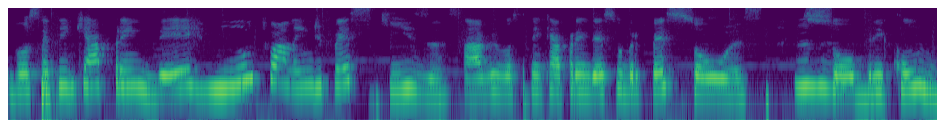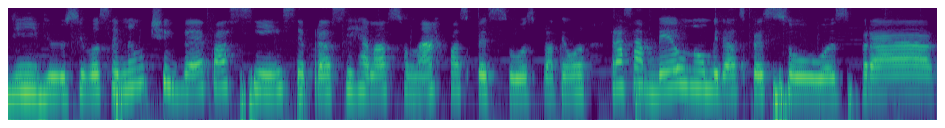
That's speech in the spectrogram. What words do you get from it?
Você tem que aprender muito além de pesquisa, sabe? Você tem que aprender sobre pessoas. Uhum Uhum. sobre convívio. Se você não tiver paciência para se relacionar com as pessoas, para ter uma, para saber o nome das pessoas, para,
